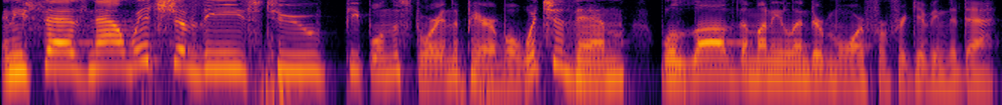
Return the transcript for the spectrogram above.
And he says, Now, which of these two people in the story, in the parable, which of them will love the moneylender more for forgiving the debt?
